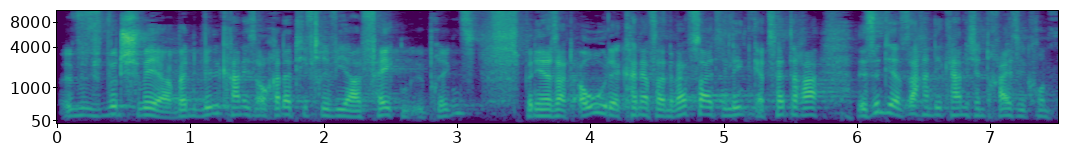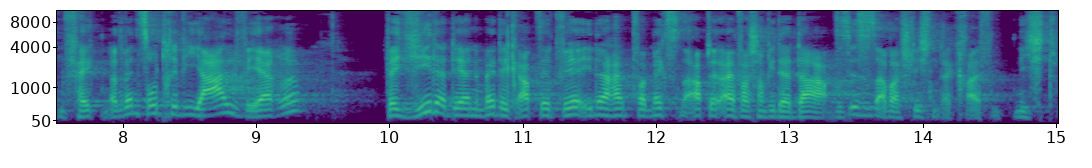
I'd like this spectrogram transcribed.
Wird schwer. Wenn will, kann ich es auch relativ trivial faken übrigens. Wenn ihr sagt, oh, der kann ja auf seine Webseite linken etc. Das sind ja Sachen, die kann ich in drei Sekunden faken. Also wenn es so trivial wäre, wäre jeder, der ein Medic-Update wäre, innerhalb vom nächsten Update einfach schon wieder da. Das ist es aber schlicht und ergreifend nicht.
